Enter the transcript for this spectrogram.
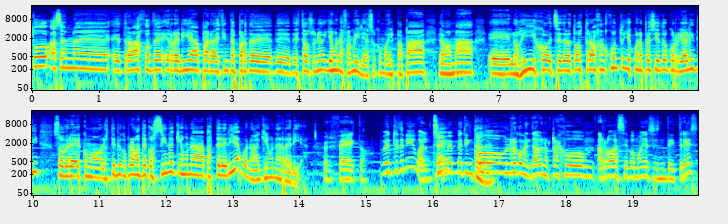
todos hacen eh, eh, trabajos de herrería para distintas partes de, de- de Estados Unidos y es una familia, eso es como el papá, la mamá, eh, los hijos, etcétera, todos trabajan juntos y es como una especie de docu reality sobre, es como los típicos programas de cocina, que es una pastelería, bueno, aquí es una herrería. Perfecto. Entretenido igual. Sí, Me, me- tincó un recomendado que nos trajo mm, arroba cepamoya63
